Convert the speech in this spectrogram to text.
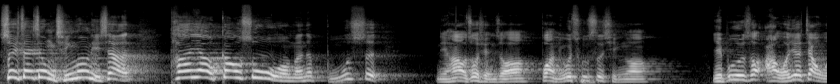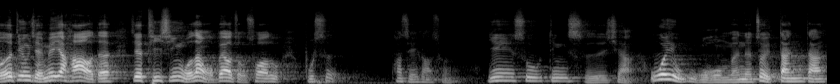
所以在这种情况底下，他要告诉我们的不是你好好做选择哦，不然你会出事情哦。也不是说啊，我就叫我的弟兄姐妹要好好的，就提醒我，让我不要走错路。不是，他直接告诉你，耶稣钉十字架为我们的罪担当，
